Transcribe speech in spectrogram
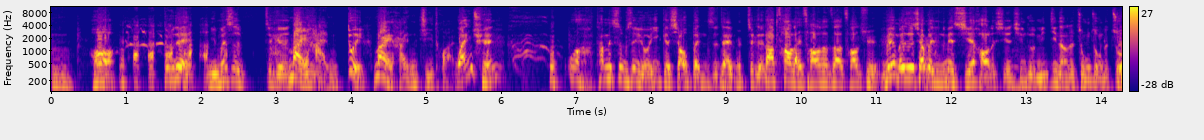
嗯，哦，对不对？你们是这个卖韩，对，卖韩集团，完全。哇，他们是不是有一个小本子在这个？他抄来抄的，抄抄去。没有没有，小本子里面写好了，写清楚民进党的种种的作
